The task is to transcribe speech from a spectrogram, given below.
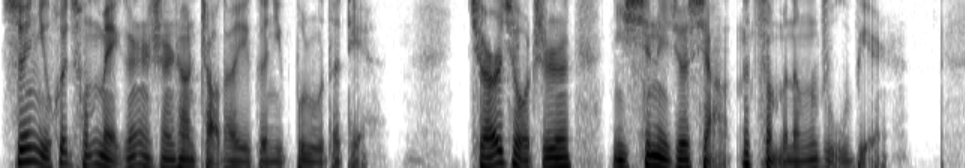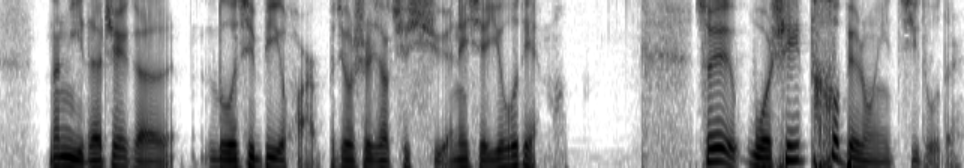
所以你会从每个人身上找到一个你不如的点，久而久之，你心里就想，那怎么能如别人？那你的这个逻辑闭环不就是要去学那些优点吗？所以我是一特别容易嫉妒的人，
